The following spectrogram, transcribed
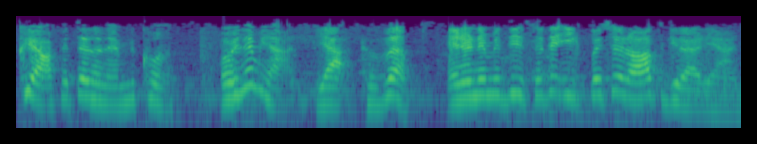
kıyafet en önemli konu. Öyle mi yani? Ya kızım en önemli değilse de ilk beşe rahat girer yani.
